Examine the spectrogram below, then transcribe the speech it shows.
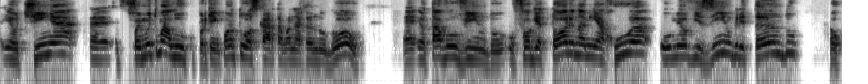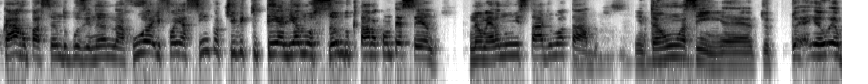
Eu tinha. É, foi muito maluco, porque enquanto o Oscar estava narrando o gol, é, eu estava ouvindo o foguetório na minha rua, o meu vizinho gritando, o carro passando, buzinando na rua, e foi assim que eu tive que ter ali a noção do que estava acontecendo. Não era num estádio lotado. Então, assim, é, eu, eu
